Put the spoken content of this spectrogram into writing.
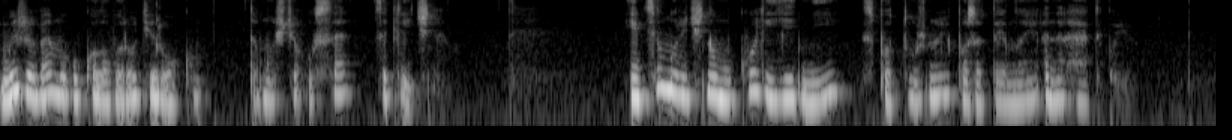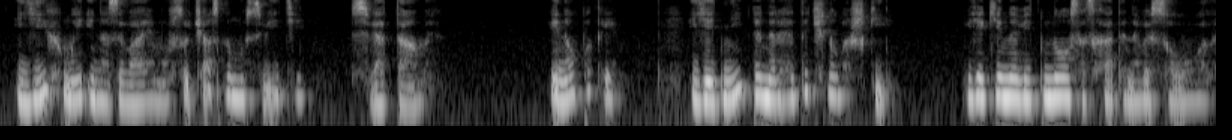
ми живемо у коловороті року, тому що усе циклічне. І в цьому річному колі є дні з потужною позитивною енергетикою. Їх ми і називаємо в сучасному світі святами. І навпаки, є дні енергетично важкі, які навіть носа з хати не висовували,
